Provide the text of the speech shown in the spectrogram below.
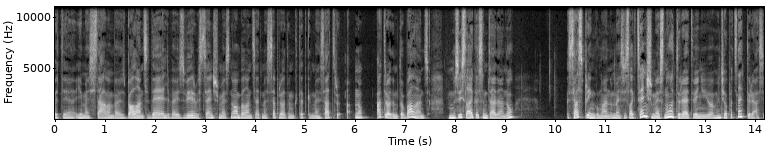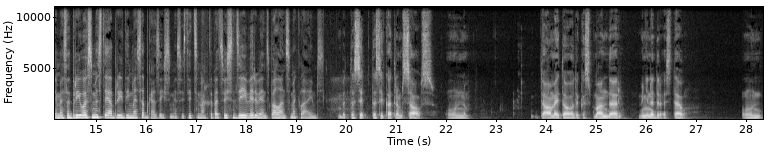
Bet, ja, ja mēs stāvam vai uz balansa dēļ, vai uz virves cenšamies nobalansēt, mēs saprotam, ka tad, kad mēs atru, nu, atrodam to līdzsvaru, mēs visu laiku esam tādā. Nu, Saspringumā nu, mēs visu laiku cenšamies noturēt viņu, jo viņš jau pats neturās. Ja mēs atbrīvosimies tajā brīdī, mēs apgāzīsimies. Visticamāk, tāpēc visa dzīve ir viens balanss meklējums. Bet tas ir, tas ir katram savs. Un tā metode, kas man der, viņa nederēs tev. Un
